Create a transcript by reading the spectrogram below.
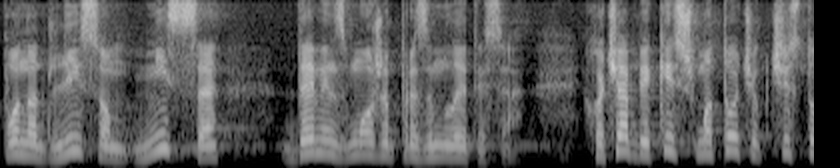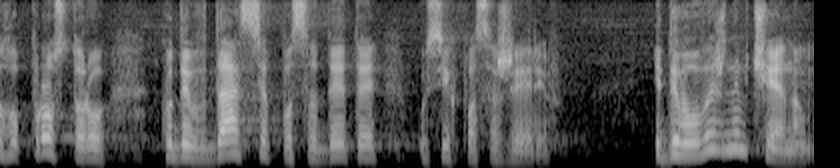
понад лісом місце, де він зможе приземлитися, хоча б якийсь шматочок чистого простору, куди вдасться посадити усіх пасажирів. І дивовижним чином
